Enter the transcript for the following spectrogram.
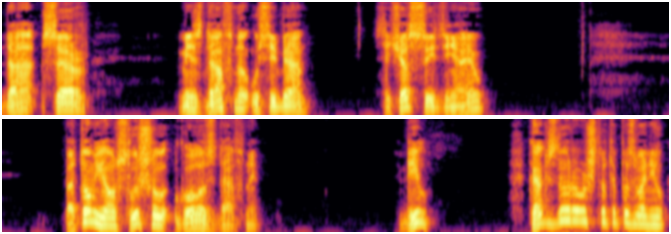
Да, сэр. Мисс Дафна у себя. Сейчас соединяю. Потом я услышал голос Дафны. — Билл, как здорово, что ты позвонил.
